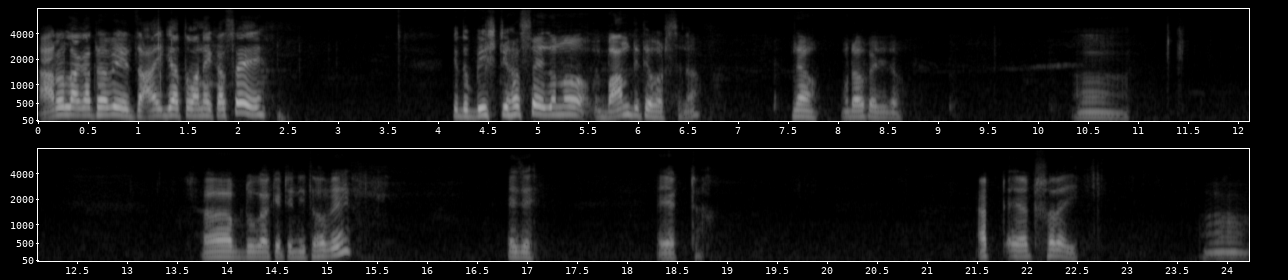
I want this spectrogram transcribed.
আরও লাগাতে হবে, জায়গা তো অনেক আছে। কিন্তু বৃষ্টি হচ্ছে এই জন্য বান দিতে পারছি না। নাও, ওটাও কেটে দাও। সব ডুগা কেটে নিতে হবে। এই যে, এই একটা। সরাই। হুম।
